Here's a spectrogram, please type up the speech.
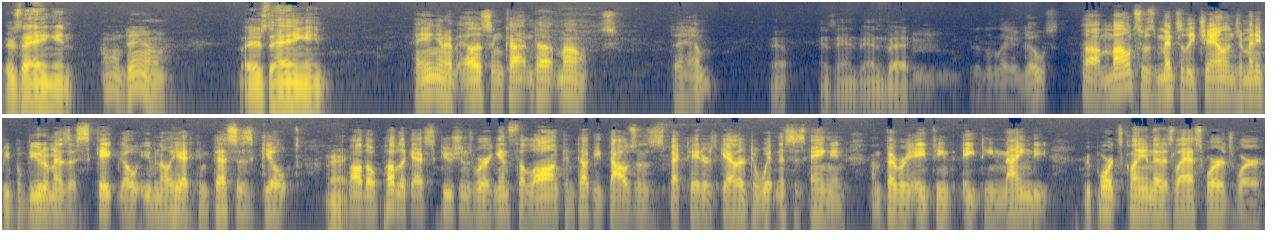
There's the hanging. Oh damn. There's the hanging. Hanging of Ellison Cotton Top Mounts. To him? Yep. His hands behind his back. It looked like a ghost. Uh, Mounts was mentally challenged, and many people viewed him as a scapegoat, even though he had confessed his guilt. Right. Although public executions were against the law in Kentucky, thousands of spectators gathered to witness his hanging on February 18, 1890. Reports claim that his last words were,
